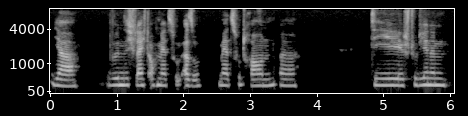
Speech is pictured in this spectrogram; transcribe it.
ja, würden sich vielleicht auch mehr zu, also mehr zutrauen, äh, die Studierenden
